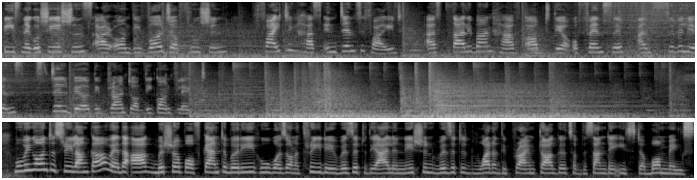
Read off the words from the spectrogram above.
peace negotiations are on the verge of fruition, fighting has intensified as Taliban have upped their offensive and civilians still bear the brunt of the conflict. Moving on to Sri Lanka, where the Archbishop of Canterbury, who was on a three-day visit to the island nation, visited one of the prime targets of the Sunday Easter bombings.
